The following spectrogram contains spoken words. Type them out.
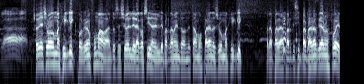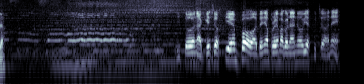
Claro. Yo había llevado un Magiclick porque no fumaba, entonces llevé el de la cocina del departamento donde estábamos parando, llevé un Magiclick para, para participar, para no quedarme fuera. Y todo en aquellos tiempos, cuando tenían problemas con la novia, escuchaban eh.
